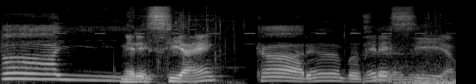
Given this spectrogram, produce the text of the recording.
Ai! Merecia, hein? Caramba, velho. Merecia.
